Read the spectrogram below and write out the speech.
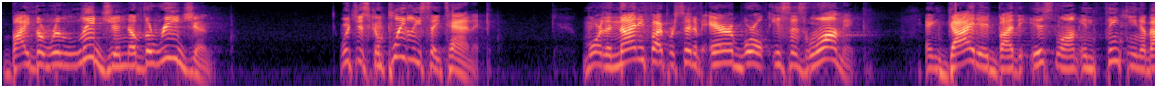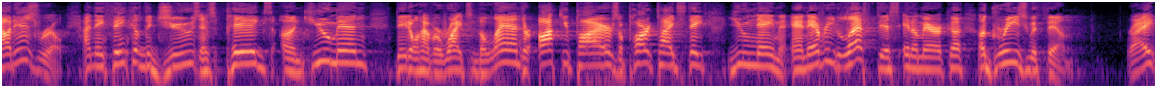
by the religion of the region, which is completely satanic. More than 95% of Arab world is Islamic and guided by the Islam in thinking about Israel. And they think of the Jews as pigs, unhuman. They don't have a right to the land. They're occupiers, apartheid state, you name it. And every leftist in America agrees with them, right?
